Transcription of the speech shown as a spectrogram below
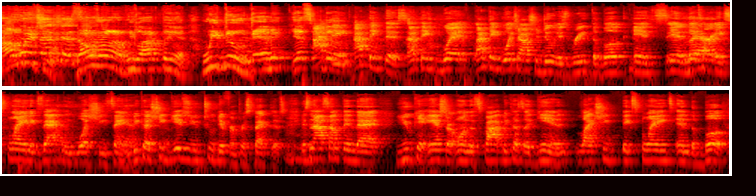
I'm with you. Don't run. We locked in. We do. Damn it. Yes, we I do. think I think this. I think what I think what y'all should do is read the book and, and let Yeah. her explain exactly what she's saying Yeah. because she gives you two different perspectives. Mm-hmm. It's not something that you can answer on the spot because again, like she explains in the book,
